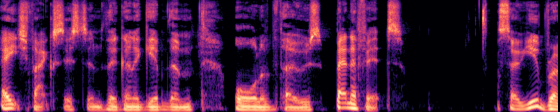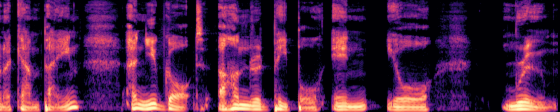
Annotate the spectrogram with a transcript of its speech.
HVAC systems. They're going to give them all of those benefits. So you've run a campaign and you've got 100 people in your room.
